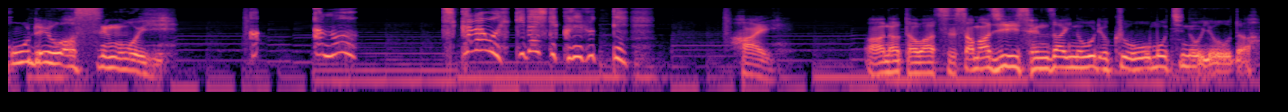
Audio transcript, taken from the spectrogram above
これはすごい。あの力を引き出してくれるってはい。あなたは凄まじい潜在能力をお持ちのようだ。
